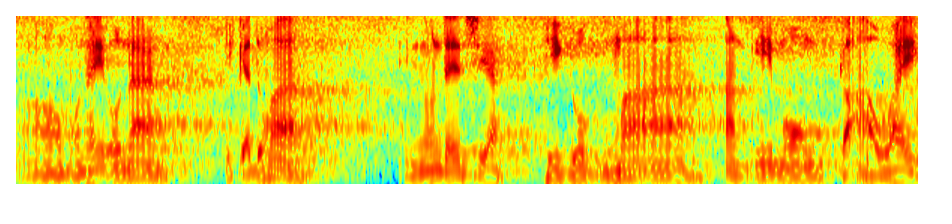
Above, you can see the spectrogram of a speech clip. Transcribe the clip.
Oh, munay una, ikaduha, ingon din siya, higugmaa ang imong kaaway.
